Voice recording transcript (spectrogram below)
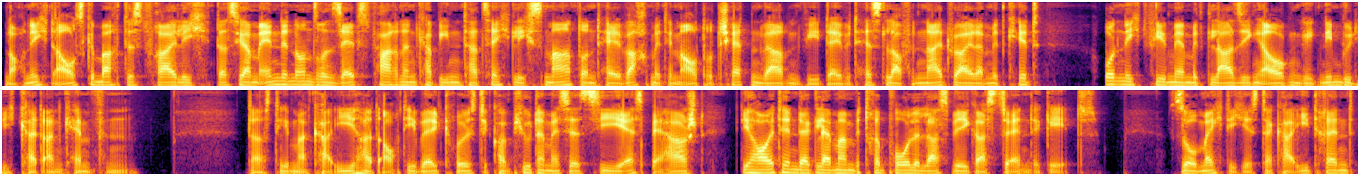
Noch nicht ausgemacht ist freilich, dass wir am Ende in unseren selbstfahrenden Kabinen tatsächlich smart und hellwach mit dem Auto chatten werden, wie David Hasselhoff in Knight Rider mit Kit und nicht vielmehr mit glasigen Augen gegen die Müdigkeit ankämpfen. Das Thema KI hat auch die weltgrößte Computermesse CES beherrscht, die heute in der Glamour-Metropole Las Vegas zu Ende geht. So mächtig ist der KI-Trend,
